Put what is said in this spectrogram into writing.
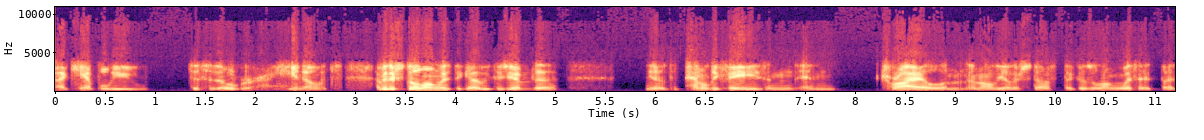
I can't believe this is over. You know, it's I mean, there's still a long ways to go because you have the you know the penalty phase and and trial and, and all the other stuff that goes along with it, but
